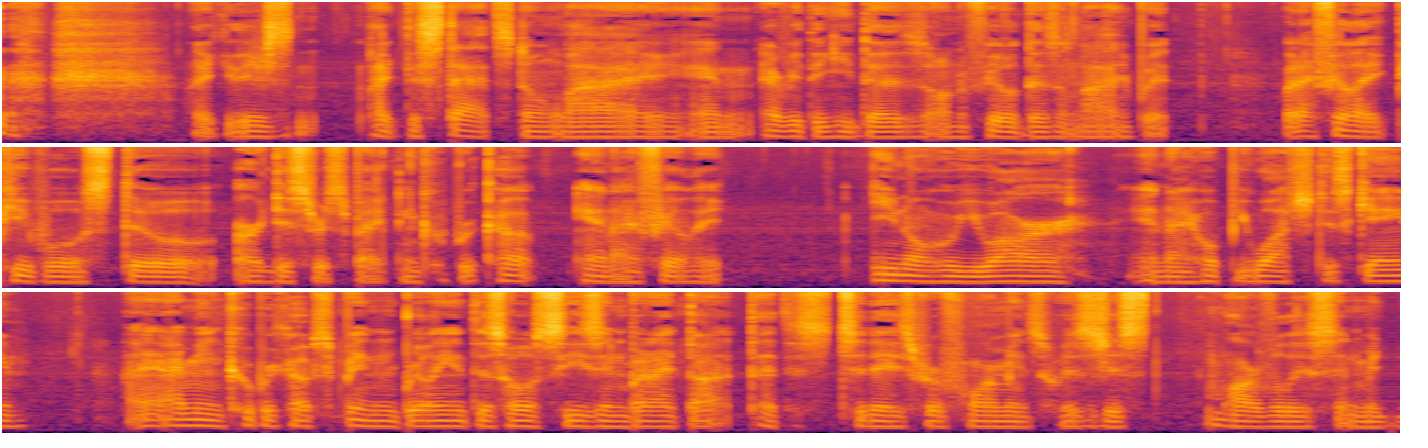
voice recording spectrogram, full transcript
like there's like the stats don't lie, and everything he does on the field doesn't lie, but but I feel like people still are disrespecting Cooper Kupp, and I feel like you know who you are, and I hope you watch this game. I, I mean, Cooper Kupp's been brilliant this whole season, but I thought that this today's performance was just marvelous and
